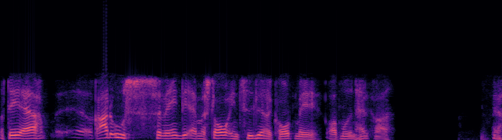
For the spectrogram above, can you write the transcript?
Og det er øh, ret usædvanligt, at man slår en tidligere rekord med op mod en halv grad. Ja.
